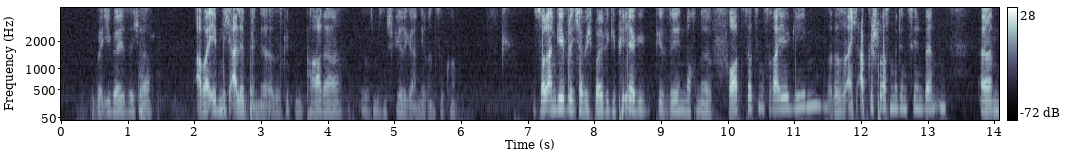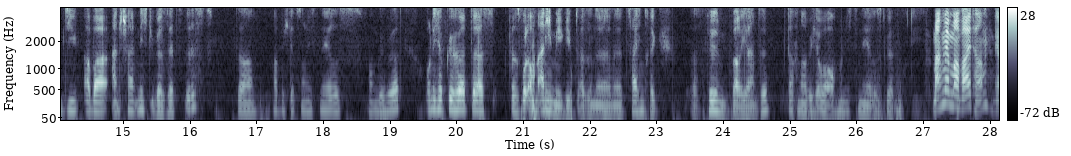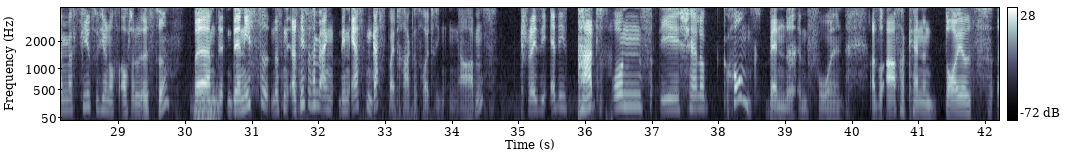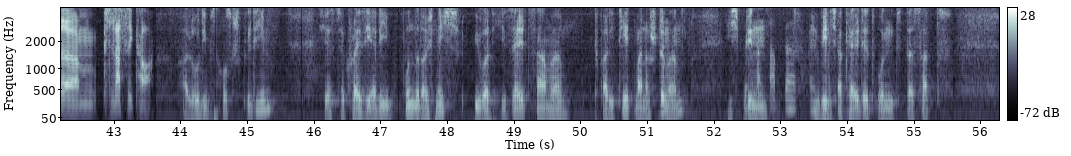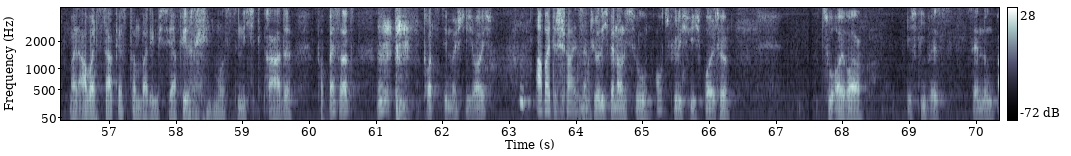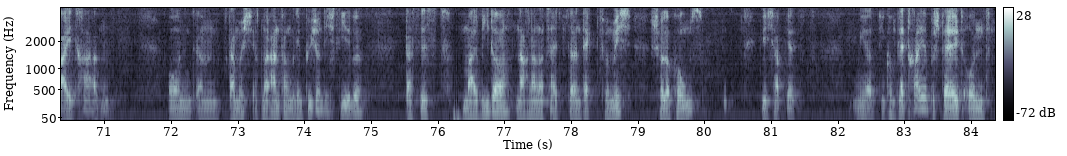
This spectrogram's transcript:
über Ebay sicher. Aber eben nicht alle Bände. Also es gibt ein paar da, ist es ein bisschen schwieriger an die ranzukommen. Es soll angeblich, habe ich bei Wikipedia ge gesehen, noch eine Fortsetzungsreihe geben. Das ist eigentlich abgeschlossen mit den zehn Bänden, ähm, die aber anscheinend nicht übersetzt ist. Da habe ich jetzt noch nichts Näheres von gehört. Und ich habe gehört, dass, dass es wohl auch ein Anime gibt, also eine, eine Zeichentrick-Film-Variante. Davon habe ich aber auch noch nichts Näheres gehört. Machen wir mal weiter. Wir haben ja viel zu viel noch auf der Liste. Ähm, der, der nächste, das, als nächstes haben wir einen, den ersten Gastbeitrag des heutigen Abends. Crazy Eddie hat uns die Sherlock Holmes Bände empfohlen. Also Arthur Conan Doyles ähm, Klassiker. Hallo, liebes Ausgespielt-Team. Hier ist der Crazy Eddie. Wundert euch nicht über die seltsame Qualität meiner Stimme. Ich bin ein wenig erkältet und das hat mein Arbeitstag gestern, bei dem ich sehr viel reden musste, nicht gerade verbessert. Trotzdem möchte ich euch Arbeit ist scheiße. Natürlich, wenn auch nicht so ausführlich, wie ich wollte, zu eurer Ich liebe es Sendung beitragen. Und ähm, da möchte ich erstmal anfangen mit den Büchern, die ich liebe. Das ist mal wieder, nach langer Zeit wieder entdeckt für mich, Sherlock Holmes. Ich habe jetzt mir die Komplettreihe bestellt und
